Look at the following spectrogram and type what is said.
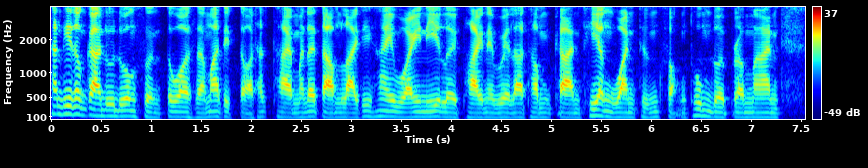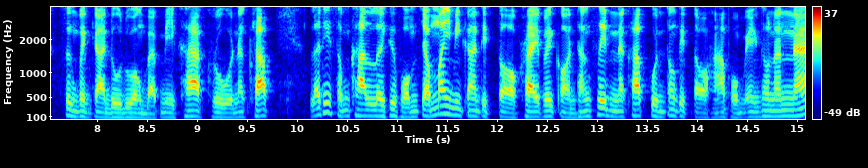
ท่านที่ต้องการดูดวงส่วนตัวสามารถติดต่อทักทายมาได้ตามไลน์ที่ให้ไว้นี้เลยภายในเวลาทำการเที่ยงวันถึง 2 ทุ่มโดยประมาณ ซึ่งเป็นการดูดวงแบบมีค่าครูนะครับ และที่สำคัญเลยคือผมจะไม่มีการติดต่อใครไปก่อนทั้งสิ้นนะครับ คุณต้องติดต่อหาผมเองเท่านั้นนะ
